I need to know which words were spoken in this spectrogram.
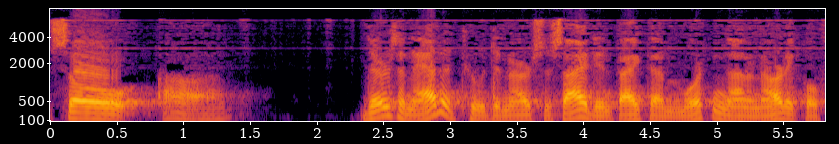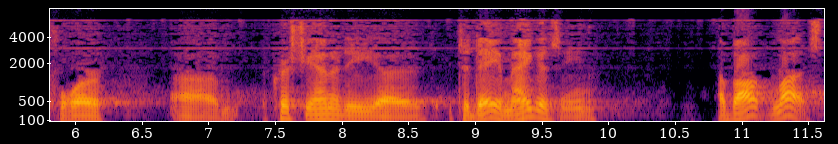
So, uh, there's an attitude in our society. In fact, I'm working on an article for um, Christianity uh, Today magazine about lust.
